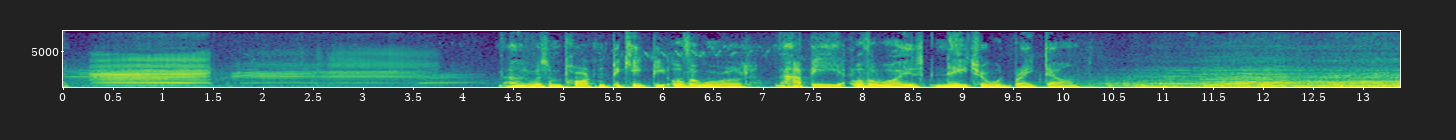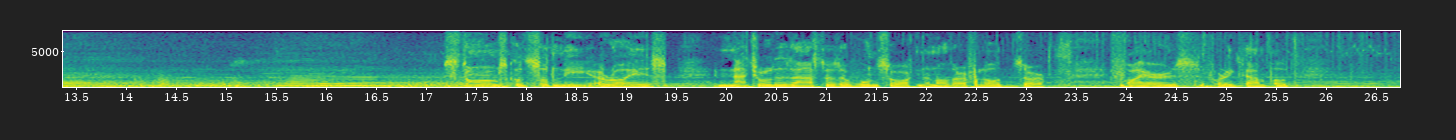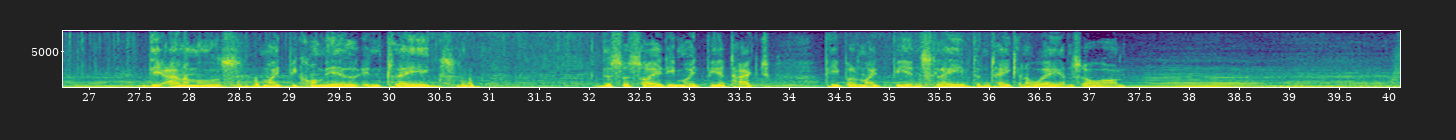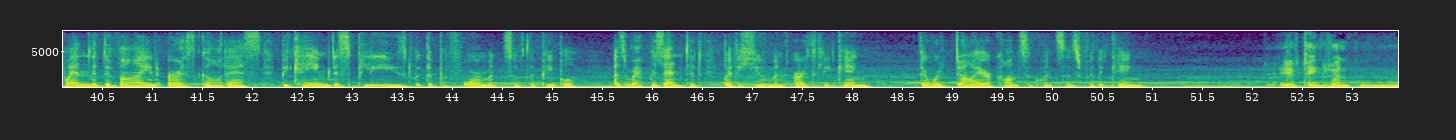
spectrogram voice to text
And it was important to keep the other world happy, otherwise, nature would break down. storms could suddenly arise. Natural disasters of one sort and another, floods or fires, for example. The animals might become ill in plagues. The society might be attacked. People might be enslaved and taken away, and so on. When the divine earth goddess became displeased with the performance of the people, as represented by the human earthly king, there were dire consequences for the king. If things went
